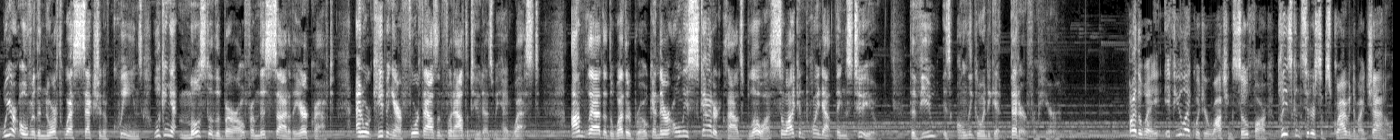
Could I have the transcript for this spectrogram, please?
We are over the northwest section of Queens, looking at most of the borough from this side of the aircraft, and we're keeping our 4,000 foot altitude as we head west. I'm glad that the weather broke and there are only scattered clouds below us so I can point out things to you. The view is only going to get better from here. By the way, if you like what you're watching so far, please consider subscribing to my channel.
